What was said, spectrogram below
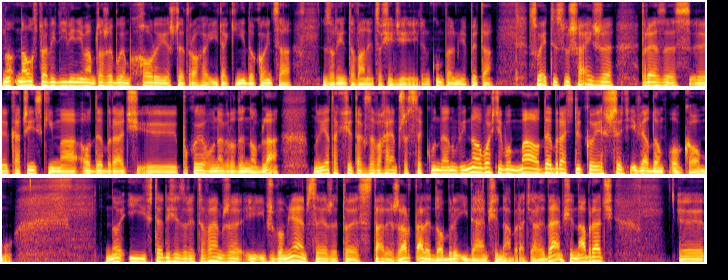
No, na usprawiedliwienie mam to, że byłem chory jeszcze trochę i taki nie do końca zorientowany, co się dzieje. I ten kumpel mnie pyta, słuchaj, ty słyszałeś, że prezes y, Kaczyński ma odebrać y, pokojową Nagrodę Nobla? No ja tak się tak zawahałem przez sekundę, mówi, no właśnie, bo ma odebrać, tylko jeszcze nie wiadomo komu. No i wtedy się zorientowałem, że i, i, przypomniałem sobie, że to jest stary żart, ale dobry i dałem się nabrać. Ale dałem się nabrać yy,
